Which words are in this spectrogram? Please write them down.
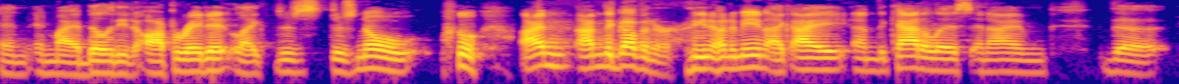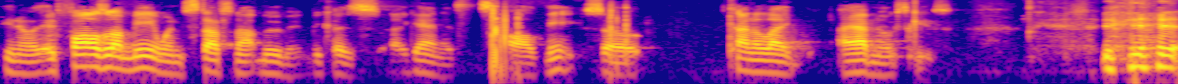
and and my ability to operate it. Like there's there's no I'm I'm the governor. You know what I mean? Like I am the catalyst, and I'm the you know it falls on me when stuff's not moving because again it's all me. So kind of like I have no excuse. yeah,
